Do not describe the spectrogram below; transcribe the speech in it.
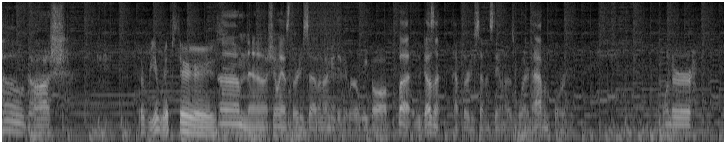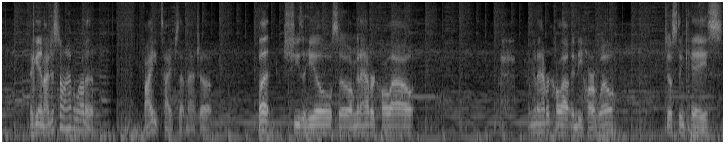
Oh gosh. The Rhea Ripsters. Um, no, she only has 37. I need to give her a week off. But who doesn't have 37 stamina is Blair Davenport. Wonder. Again, I just don't have a lot of fighting types that match up. But she's a heel, so I'm gonna have her call out. I'm gonna have her call out Indy Hartwell, just in case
